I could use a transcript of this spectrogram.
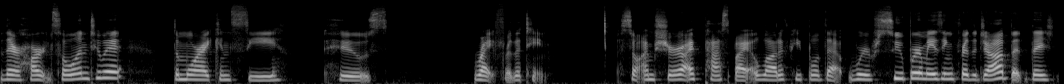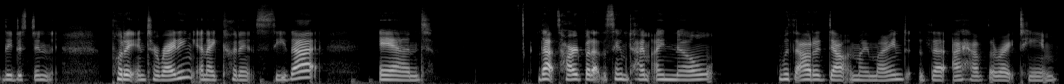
their heart and soul into it, the more I can see who's right for the team. So I'm sure I've passed by a lot of people that were super amazing for the job, but they they just didn't put it into writing and I couldn't see that. And that's hard, but at the same time I know without a doubt in my mind that I have the right team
